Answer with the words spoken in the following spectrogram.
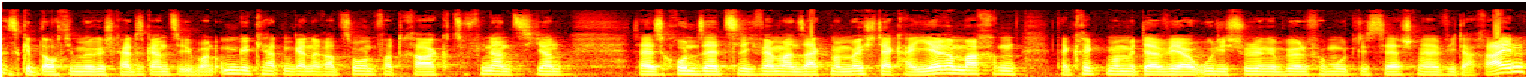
es gibt auch die Möglichkeit, das Ganze über einen umgekehrten Generationenvertrag zu finanzieren. Das heißt grundsätzlich, wenn man sagt, man möchte Karriere machen, dann kriegt man mit der WHU die Studiengebühren vermutlich sehr schnell wieder rein,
